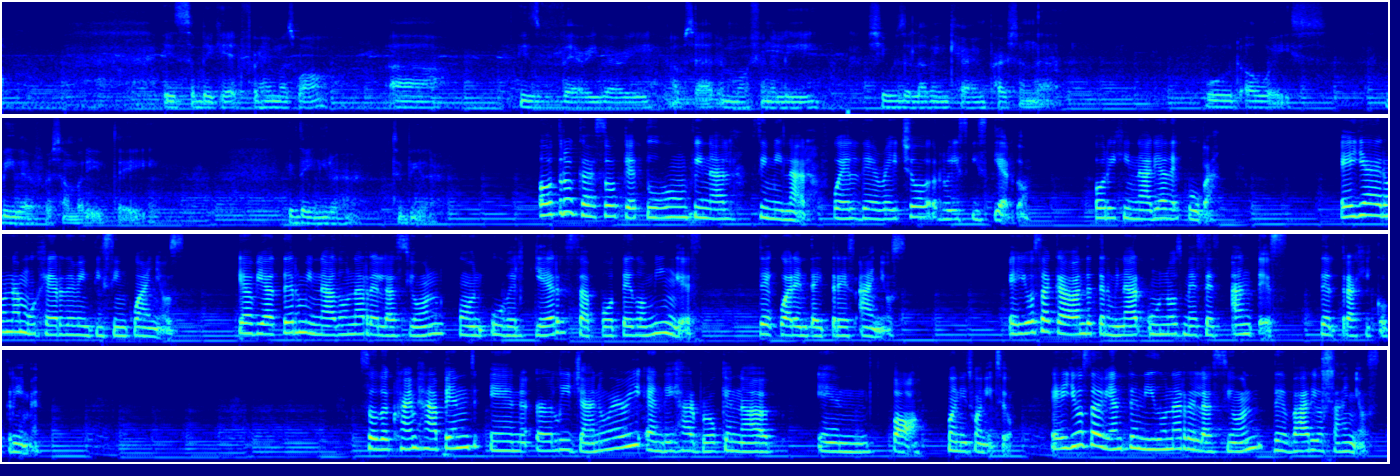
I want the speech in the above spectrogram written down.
it's a big hit for him as well. Uh, he's very, very upset emotionally. She was a loving, caring person that would always be there for somebody if they if they needed her to be there. Otro caso que tuvo un final similar fue el de Rachel Ruiz Izquierdo, originaria de Cuba. Ella era una mujer de 25 años que había terminado una relación con Ubelquier Zapote Domínguez, de 43 años. Ellos acaban de terminar unos meses antes del trágico crimen. So the crime happened in early January and they had broken up in fall 2022. Ellos habían tenido una relación de varios años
